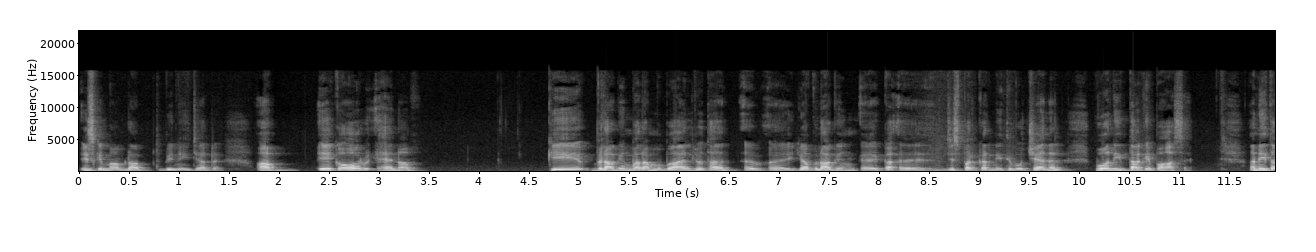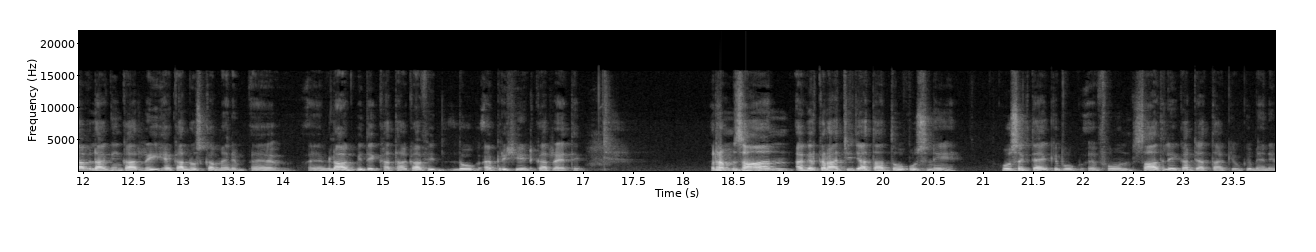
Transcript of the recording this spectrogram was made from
اس کے معاملات بھی نہیں چل رہے۔ اب ایک اور ہے نا کہ ولاگنگ والا موبائل جو تھا، یا ولاگنگ جس پر کرنی تھی وہ چینل وہ انیتا کے پاس ہے۔ انیتا ولاگنگ کر رہی ہے۔ کل اس کا میں نے ولاگ بھی دیکھا تھا۔ کافی لوگ اپریشیٹ کر رہے تھے۔ رمضان اگر کراچی جاتا تو اس نے ہو سکتا ہے کہ وہ فون ساتھ لے کر جاتا کیونکہ میں نے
